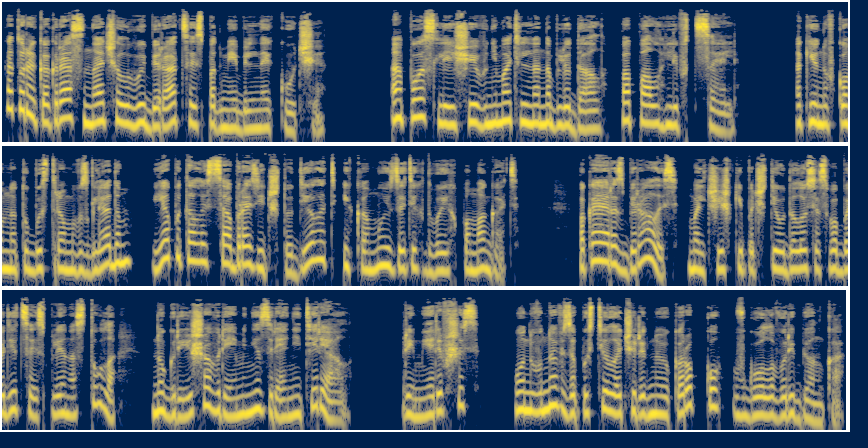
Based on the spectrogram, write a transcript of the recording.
который как раз начал выбираться из-под мебельной кучи. А после еще и внимательно наблюдал, попал ли в цель. Окинув комнату быстрым взглядом, я пыталась сообразить, что делать и кому из этих двоих помогать. Пока я разбиралась, мальчишке почти удалось освободиться из плена стула, но Гриша времени зря не терял. Примерившись, он вновь запустил очередную коробку в голову ребенка.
